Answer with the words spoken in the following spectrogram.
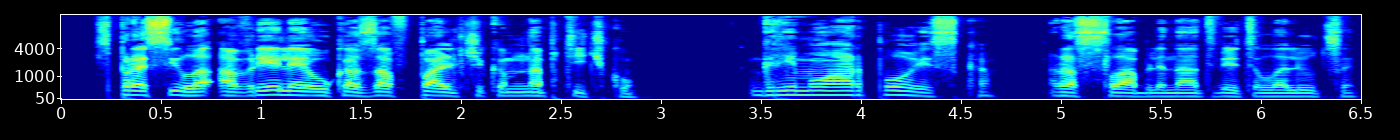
— спросила Аврелия, указав пальчиком на птичку. «Гримуар поиска», — расслабленно ответила Люци.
